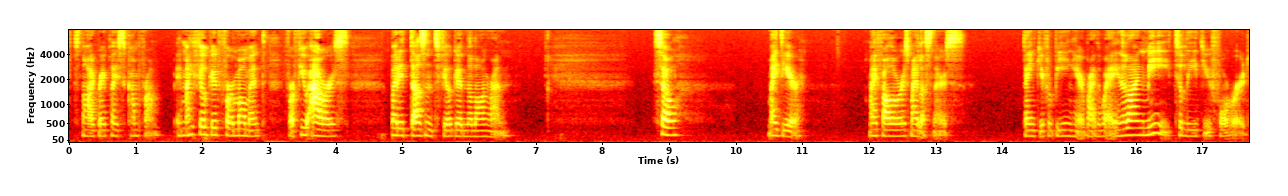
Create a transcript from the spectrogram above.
It's not a great place to come from. It might feel good for a moment, for a few hours, but it doesn't feel good in the long run. So my dear, my followers, my listeners, thank you for being here, by the way, and allowing me to lead you forward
